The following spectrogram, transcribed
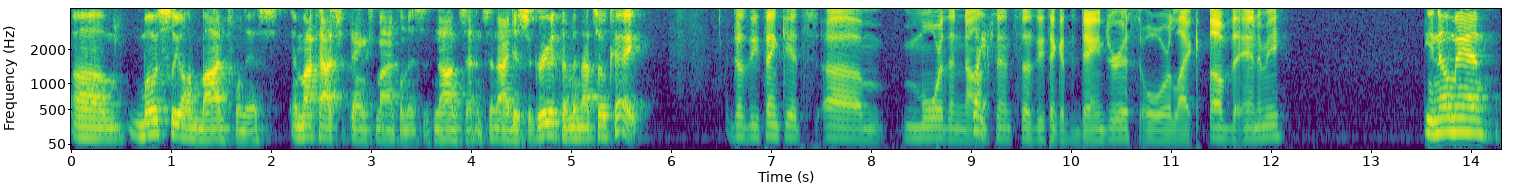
um, mostly on mindfulness, and my pastor thinks mindfulness is nonsense, and I disagree with them, and that's okay. Does he think it's um, more than nonsense? Does he think it's dangerous or like of the enemy? You know, man,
